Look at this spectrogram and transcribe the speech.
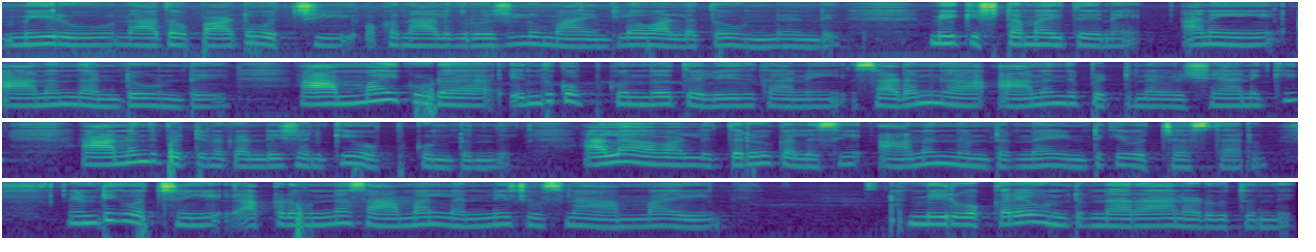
మీరు నాతో పాటు వచ్చి ఒక నాలుగు రోజులు మా ఇంట్లో వాళ్ళతో ఉండండి. మీకు ఇష్టమైతేనే అని ఆనంద్ అంటూ ఉంటే ఆ అమ్మాయి కూడా ఎందుకు ఒప్పుకుందో తెలియదు కానీ సడన్గా ఆనంద్ పెట్టిన విషయానికి ఆనంద్ పెట్టిన కండిషన్కి ఒప్పుకుంటుంది. అలా వాళ్ళిద్దరూ కలిసి ఆనంద్ ఉంటున్న ఇంటికి వచ్చేస్తారు. ఇంటికి వచ్చి అక్కడ ఉన్న సామాన్లన్నీ చూసిన ఆ అమ్మాయి మీరు ఒక్కరే ఉంటున్నారా అని అడుగుతుంది.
